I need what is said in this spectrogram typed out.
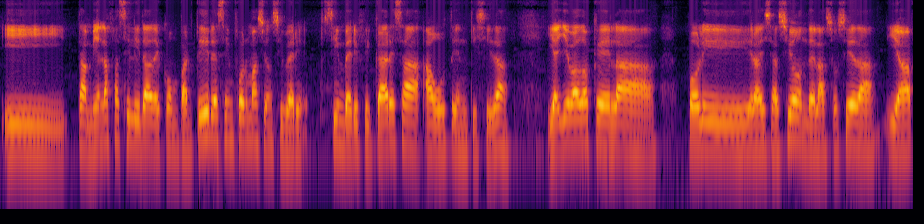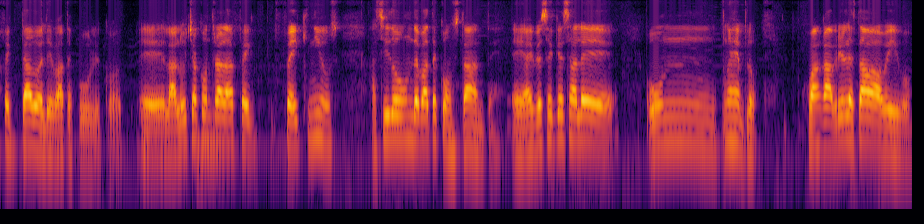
y también la facilidad de compartir esa información sin verificar esa autenticidad. Y ha llevado a que la polarización de la sociedad y ha afectado el debate público. Eh, la lucha contra la fake, news ha sido un debate constante. Eh, hay veces que sale un, ejemplo. Juan Gabriel estaba vivo.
